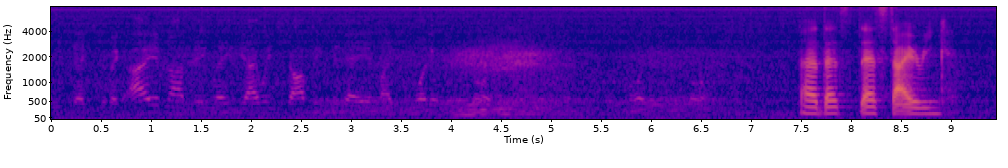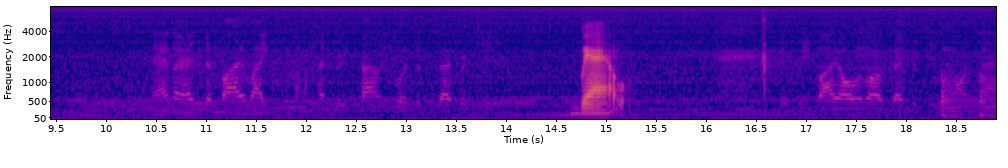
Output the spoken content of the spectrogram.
He texted back, I am not being lazy. I went shopping today and like what is the choice? What is the choice? Uh, that's that's tiring. And I had to buy like a hundred pounds worth of beverages Wow. because we buy all of our beverages on that.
